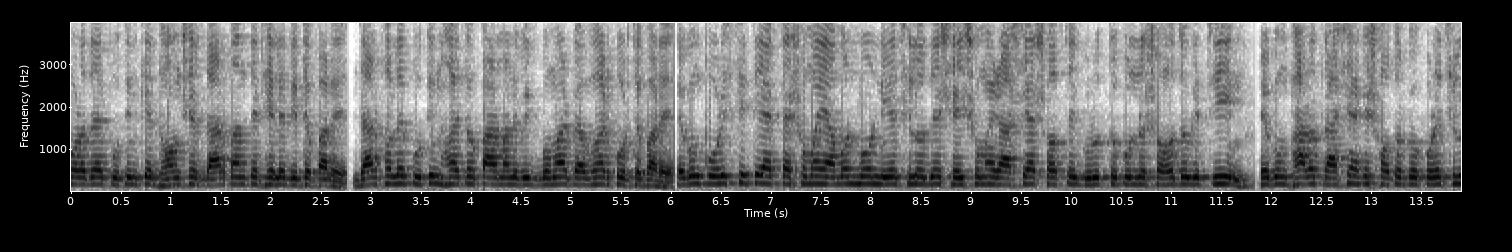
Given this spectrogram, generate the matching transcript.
পরাজয় পুতিনকে ধ্বংসের দ্বার প্রান্তে ঠেলে দিতে পারে, যার ফলে পুতিন হয়তো পারমাণবিক বোমার ব্যবহার করতে পারে। এবং পরিস্থিতি একটা সময় এমন মোড় নিয়েছিল যে সেই সময় রাশিয়ার সবচেয়ে গুরুত্বপূর্ণ সহযোগী চীন এবং ভারত রাশিয়াকে সতর্ক করেছিল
